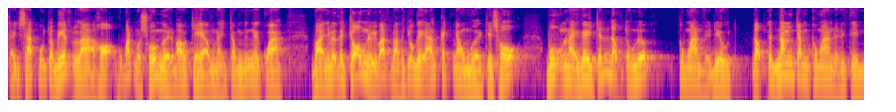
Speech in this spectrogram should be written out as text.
cảnh sát cũng cho biết là họ cũng bắt một số người đã bao che ông này trong những ngày qua. Và như vậy cái chỗ ông này bị bắt và cái chỗ gây án cách nhau 10 cây số vụ này gây chấn động trong nước. Công an phải điều động tới 500 công an để đi tìm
